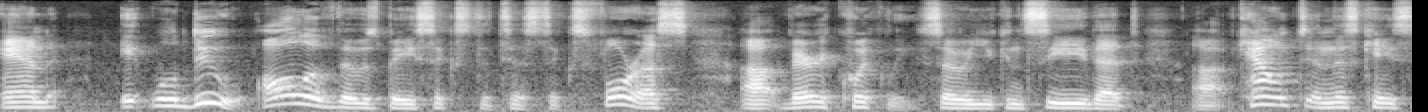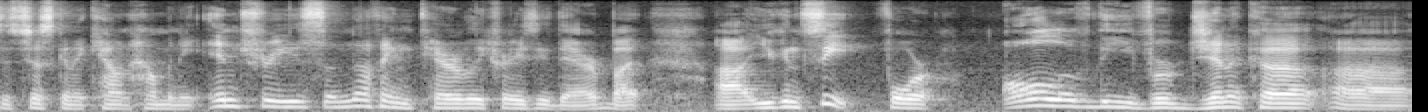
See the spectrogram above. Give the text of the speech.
And it will do all of those basic statistics for us uh, very quickly. So you can see that uh, count, in this case, is just going to count how many entries, so nothing terribly crazy there, but uh, you can see for all of the Virginica uh,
